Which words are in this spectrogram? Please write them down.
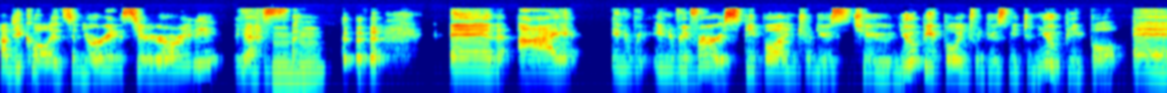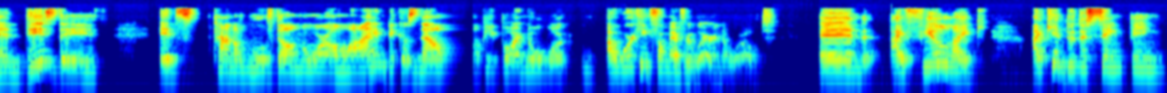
how do you call it? Seniority seniority? Yes. Mm-hmm. and i in in reverse people are introduced to new people introduce me to new people. And these days it's kind of moved on more online because now people are no work are working from everywhere in the world. And i feel like i can do the same thing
